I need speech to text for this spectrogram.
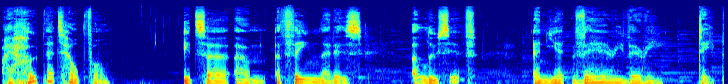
I hope that's helpful. It's a, um, a theme that is elusive and yet very, very deep.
